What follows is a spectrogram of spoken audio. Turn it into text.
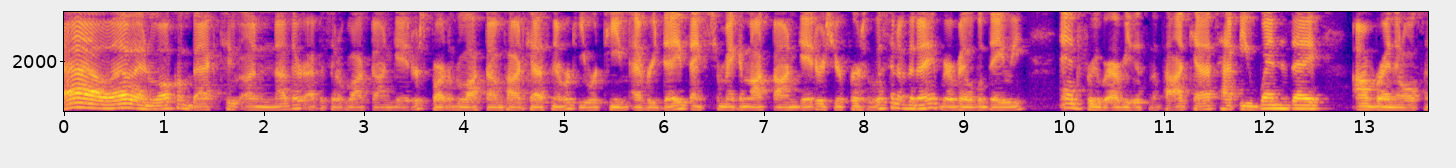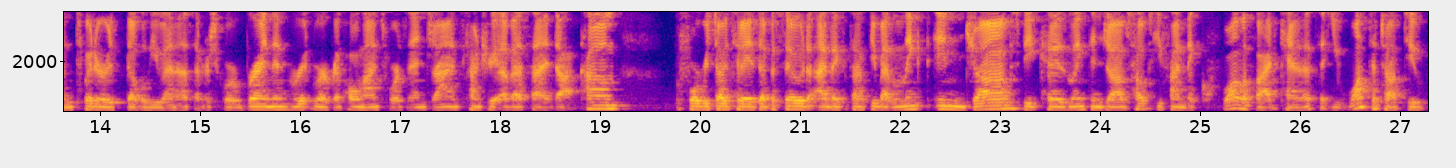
Hello and welcome back to another episode of Locked On Gators, part of the Locked On Podcast Network, your team every day. Thanks for making Locked On Gators your first listen of the day. We're available daily and free wherever you listen to podcasts. Happy Wednesday. I'm Brandon Olson. Twitter is WNS underscore Brandon. Written work with Whole Nine Sports and Giants Country of SI.com. Before we start today's episode, I'd like to talk to you about LinkedIn Jobs because LinkedIn Jobs helps you find the qualified candidates that you want to talk to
